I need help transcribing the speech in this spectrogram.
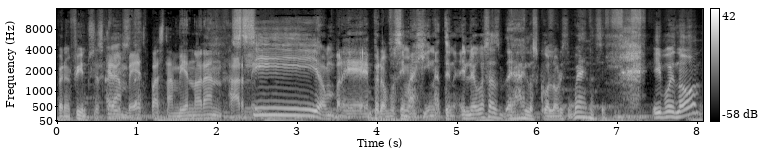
pero en fin. Pues es que eran Vespas también, no eran Harley. Sí, hombre, pero pues imagínate, y luego esas, ay, los colores, bueno, sí. Y pues no,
